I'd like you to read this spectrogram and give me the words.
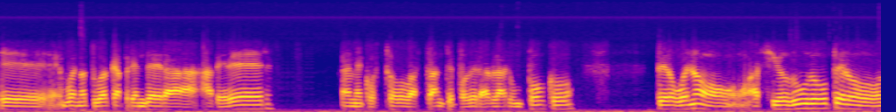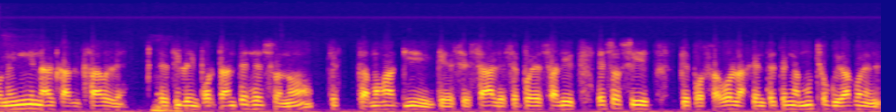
Eh, bueno, tuve que aprender a, beber. me costó bastante poder hablar un poco. Pero bueno, ha sido duro, pero no inalcanzable. Es decir, lo importante es eso, ¿no? Que estamos aquí, que se sale, se puede salir. Eso sí, que por favor la gente tenga mucho cuidado con el,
